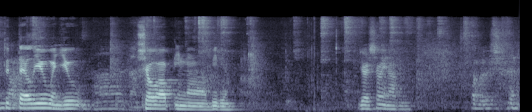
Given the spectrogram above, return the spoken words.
Going to tell you when you show up in a video. You're showing up. In...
